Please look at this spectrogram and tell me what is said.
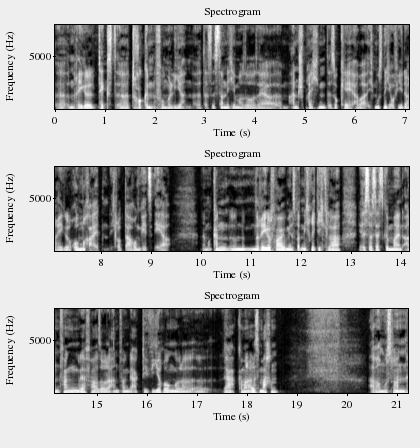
äh, einen Regeltext äh, trocken formulieren. Äh, das ist dann nicht immer so sehr ähm, ansprechend, ist okay, aber ich muss nicht auf jeder Regel rumreiten. Ich glaube, darum geht's eher. Ne, Man kann äh, eine Regelfrage, mir ist was nicht richtig klar. Ist das jetzt gemeint Anfang der Phase oder Anfang der Aktivierung oder äh, ja, kann man alles machen. Aber muss man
